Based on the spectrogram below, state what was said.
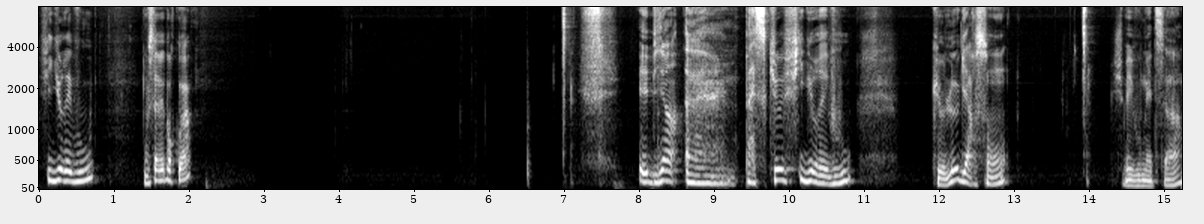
Figurez-vous. Vous savez pourquoi? Eh bien, euh, parce que figurez-vous que le garçon, je vais vous mettre ça,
